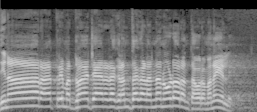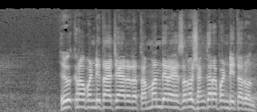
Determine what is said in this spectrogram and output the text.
ದಿನಾ ರಾತ್ರಿ ಮಧ್ವಾಚಾರ್ಯರ ಗ್ರಂಥಗಳನ್ನು ನೋಡೋರಂತ ಅವರ ಮನೆಯಲ್ಲಿ. ತ್ರಿವಿಕ್ರಮ ಪಂಡಿತಾಚಾರ್ಯರ ತಮ್ಮಂದಿರ ಹೆಸರು ಶಂಕರ ಪಂಡಿತರು ಅಂತ.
